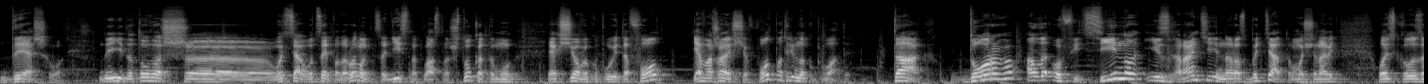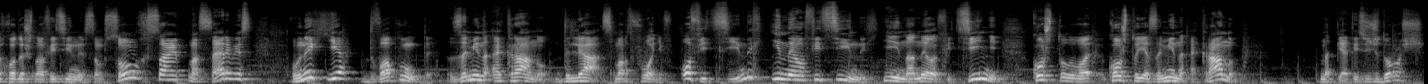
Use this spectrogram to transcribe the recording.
дешево. І до того ж, е, оця, оцей подарунок це дійсно класна штука. Тому, якщо ви купуєте Fold, я вважаю, що Fold потрібно купувати. Так, дорого, але офіційно і з гарантією на розбиття. Тому що навіть ось коли заходиш на офіційний Samsung сайт, на сервіс, у них є два пункти: заміна екрану для смартфонів офіційних і неофіційних. І на неофіційні коштує, заміна екрану на 5 тисяч дорожче.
